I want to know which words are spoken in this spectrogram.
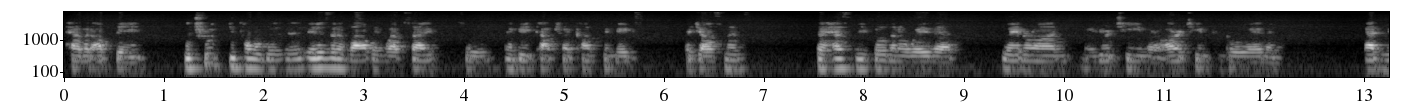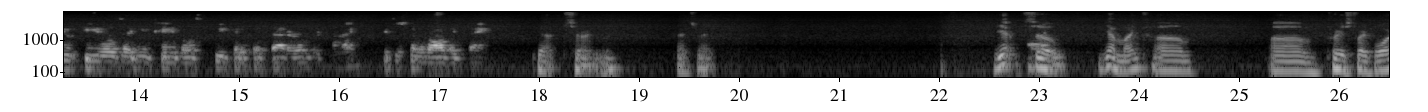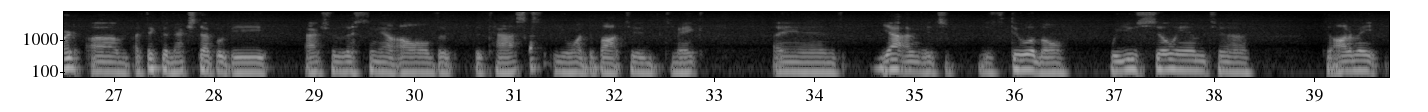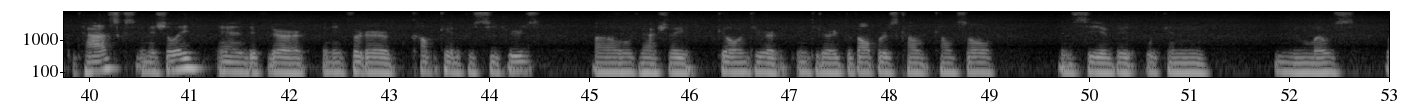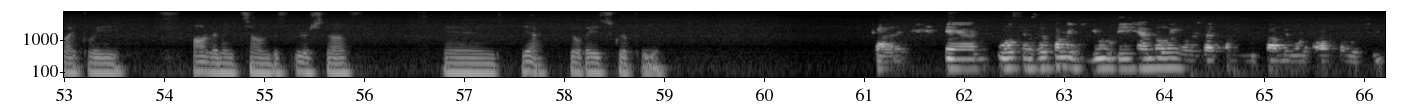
have it update. The truth be told, it, it is an evolving website, so NBA Top Shot constantly makes adjustments. So it has to be built in a way that later on you know, your team or our team can go in and add new fields, add new tables, tweak it a bit better over time. It's just an evolving thing. Yeah, certainly. That's right. Yeah, so yeah, Mike, um, um, pretty straightforward. Um, I think the next step would be actually listing out all the, the tasks you want the bot to, to make. And yeah, I mean, it's, it's doable. We use Selenium to to automate the tasks initially, and if there are any further complicated procedures, uh, we can actually go into your into their developers console and see if it, we can most likely automate some of your stuff. And yeah build a script for you. Got it. And wilson is that something you will be handling or is that something you probably will also to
